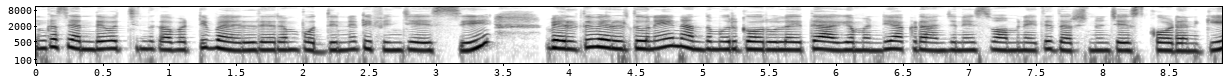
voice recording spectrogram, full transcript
ఇంకా సండే వచ్చింది కాబట్టి బయలుదేరాం. పొద్దున్నే టిఫిన్ చేసి వెళ్తూ వెళ్తూనే నందమూరి గౌరవులు అయితే ఆగామండి. అక్కడ ఆంజనేయ స్వామిని అయితే దర్శనం చేసుకోవడానికి.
